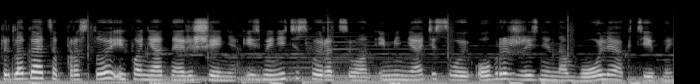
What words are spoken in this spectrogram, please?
Предлагается простое и понятное решение. Измените свой рацион и меняйте свой образ жизни на более активный.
